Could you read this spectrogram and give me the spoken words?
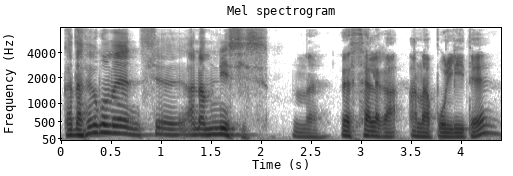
καταφεύγουμε σε αναμνήσεις. Ναι. Δεν θα έλεγα αναπολύτε.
